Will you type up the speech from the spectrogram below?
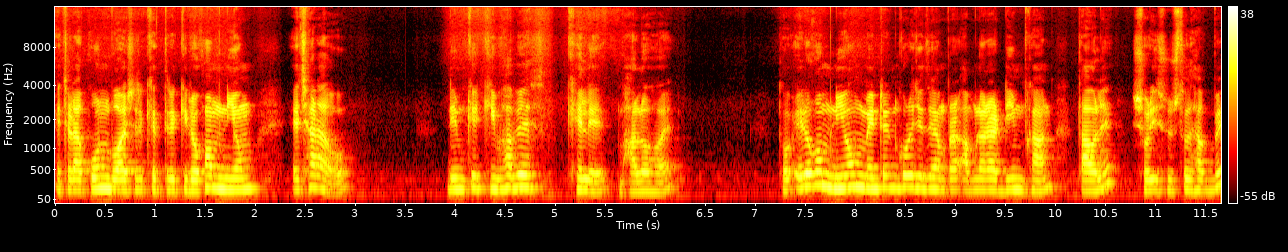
এছাড়া কোন বয়সের ক্ষেত্রে কীরকম নিয়ম? এছাড়াও, ডিমকে কীভাবে খেলে ভালো হয়? তো এরকম নিয়ম মেনটেন করে যদি আমরা, আপনারা ডিম খান, তাহলে শরীর সুস্থ থাকবে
